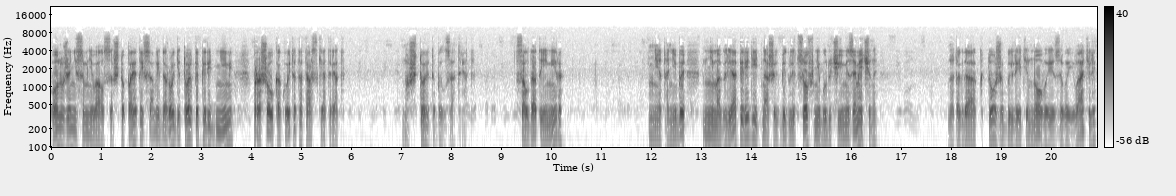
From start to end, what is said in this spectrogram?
Он уже не сомневался, что по этой самой дороге только перед ними прошел какой-то татарский отряд. Но что это был за отряд? Солдаты Эмира? Нет, они бы не могли опередить наших беглецов, не будучи ими замечены. Но тогда кто же были эти новые завоеватели,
